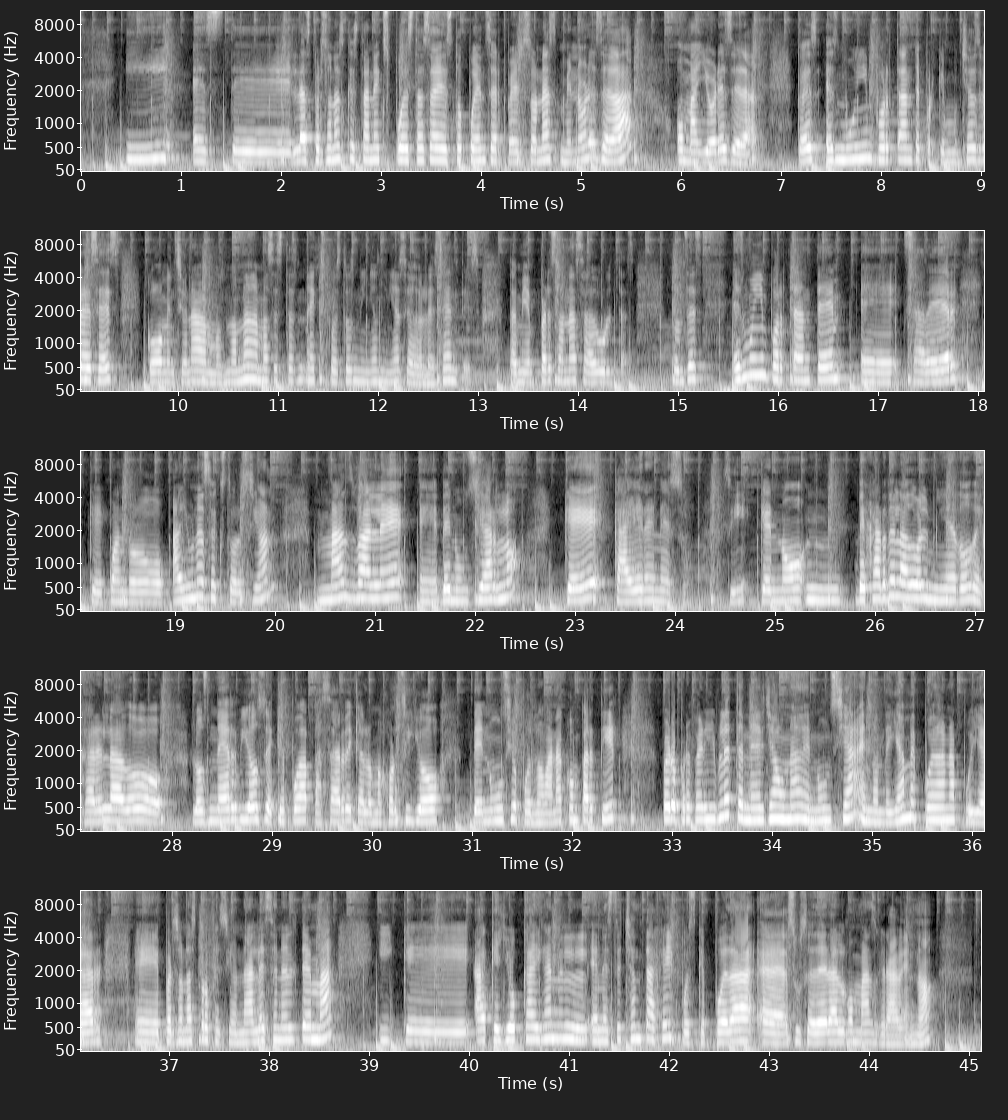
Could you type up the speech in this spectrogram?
Y este, las personas que están expuestas a esto pueden ser personas menores de edad o mayores de edad. Entonces es muy importante porque muchas veces, como mencionábamos, no nada más están expuestos niños, niñas y adolescentes, también personas adultas. Entonces es muy importante eh, saber que cuando hay una sextorsión, más vale eh, denunciarlo que caer en eso. ¿Sí? Que no mm, dejar de lado el miedo, dejar de lado los nervios de qué pueda pasar, de que a lo mejor si yo denuncio, pues lo van a compartir, pero preferible tener ya una denuncia en donde ya me puedan apoyar eh, personas profesionales en el tema y que a que yo caiga en, este chantaje y pues que pueda eh, suceder algo más grave, ¿no?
